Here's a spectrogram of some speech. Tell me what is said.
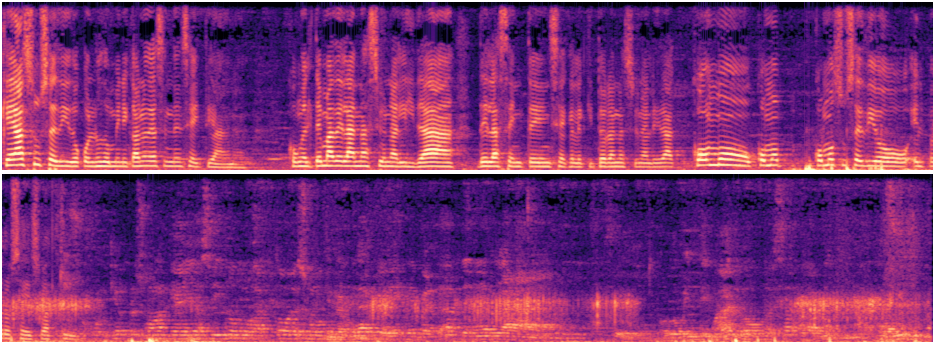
¿Qué ha sucedido con los dominicanos de ascendencia haitiana? Con el tema de la nacionalidad, de la sentencia que le quitó la nacionalidad. ¿Cómo, cómo, cómo sucedió el proceso aquí? Que haya sido los actores son los que tendrán que de verdad tener la o los victimarios o la víctima la víctima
